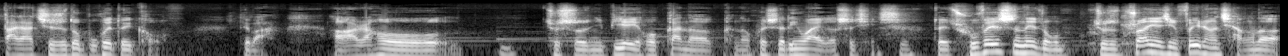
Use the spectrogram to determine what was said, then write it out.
大家其实都不会对口，对吧？啊，然后就是你毕业以后干的可能会是另外一个事情，是对，除非是那种就是专业性非常强的、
